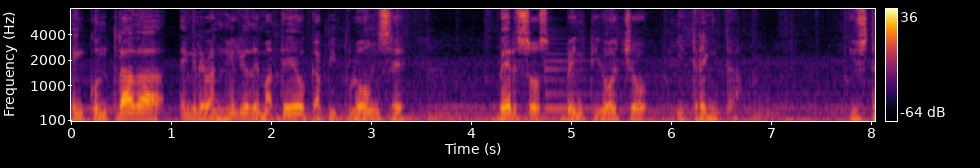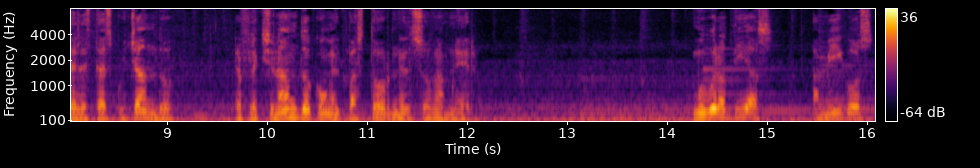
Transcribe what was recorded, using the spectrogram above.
encontrada en el Evangelio de Mateo capítulo 11, versos 28 y 30. Y usted está escuchando, reflexionando con el pastor Nelson Amner. Muy buenos días, amigos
